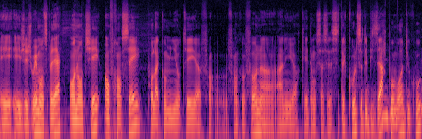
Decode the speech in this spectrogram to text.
Et, et j'ai joué mon spectacle en entier en français pour la communauté euh, fran- francophone euh, à New York. Et donc, ça, c'était cool. C'était bizarre pour moi, du coup,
